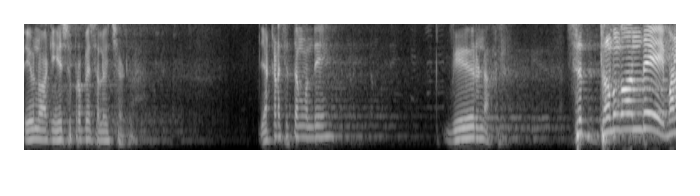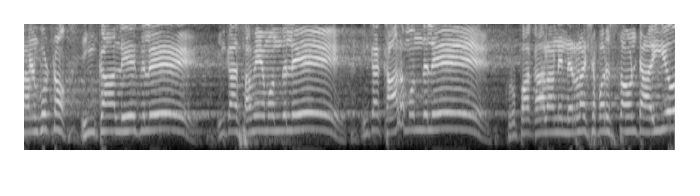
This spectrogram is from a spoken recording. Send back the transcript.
దేవుని వాక్యం యేసు ప్రభే సెలవు ఇచ్చాడు ఎక్కడ సిద్ధంగా ఉంది? వేరున? సిద్ధముగా ఉంది మనం అనుకుంటున్నాం ఇంకా లేదులే ఇంకా సమయం ఉందిలే ఇంకా కాలం ఉందిలే. కృపాకాలాన్ని నిర్లక్ష్యపరుస్తూ ఉంటే అయ్యో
